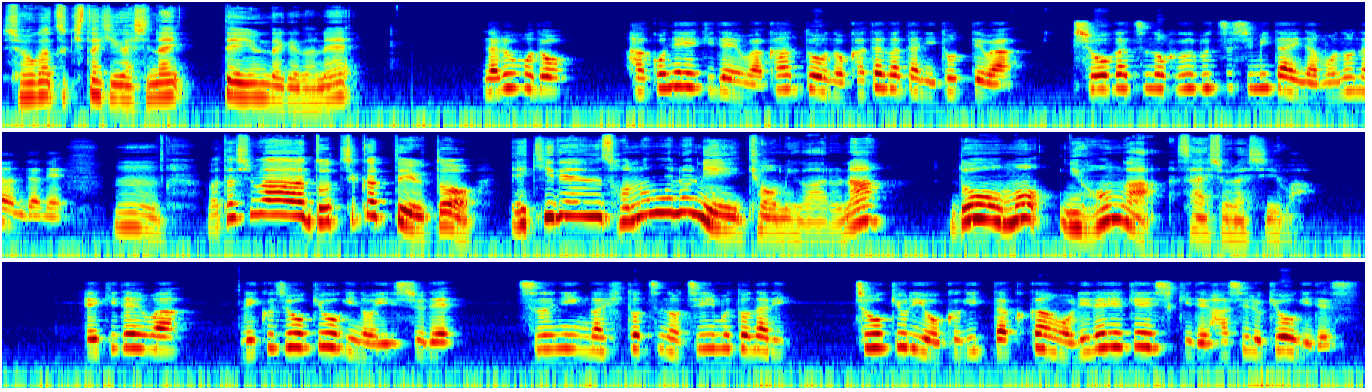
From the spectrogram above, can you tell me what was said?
正月来た気がしないって言うんだけどね。なるほど。箱根駅伝は関東の方々にとっては、正月の風物詩みたいなものなんだね。うん。私はどっちかっていうと、駅伝そのものに興味があるな。どうも日本が最初らしいわ。駅伝は、陸上競技の一種で、数人が一つのチームとなり、長距離を区切った区間をリレー形式で走る競技です。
